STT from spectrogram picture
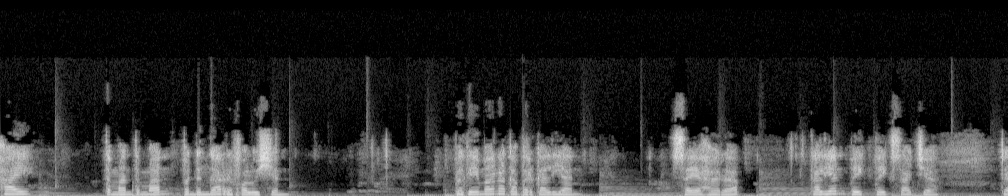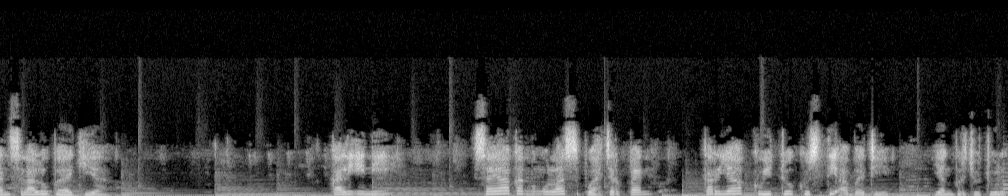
Hai, teman-teman pendengar Revolution. Bagaimana kabar kalian? Saya harap kalian baik-baik saja dan selalu bahagia. Kali ini, saya akan mengulas sebuah cerpen karya Guido Gusti Abadi yang berjudul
